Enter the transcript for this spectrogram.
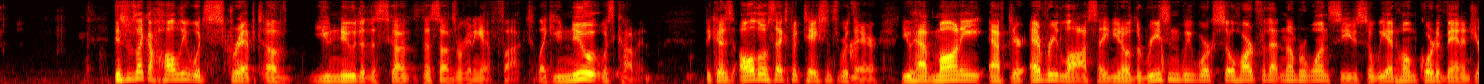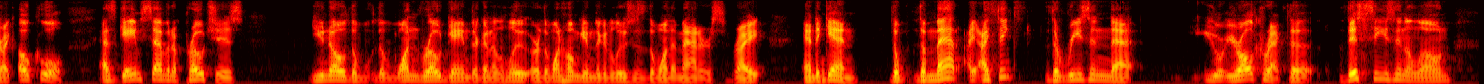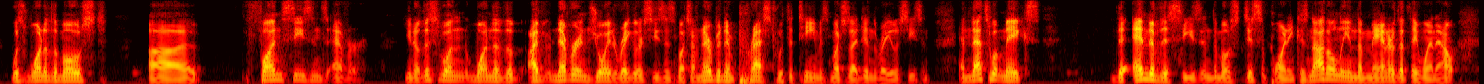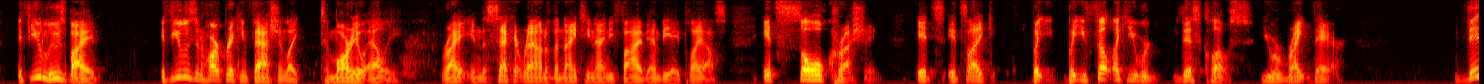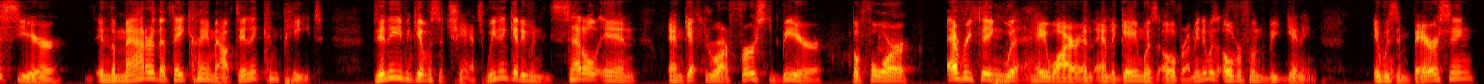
this was like a Hollywood script of you knew that the Suns, the Suns were going to get fucked. Like you knew it was coming because all those expectations were there. You have Monty after every loss saying, you know, the reason we worked so hard for that number 1 seed is so we had home court advantage. You're like, "Oh, cool." As game 7 approaches, you know the the one road game they're going to lose or the one home game they're going to lose is the one that matters, right? And again, the the mat I, I think the reason that you're you're all correct. The this season alone was one of the most uh fun seasons ever. You know, this one one of the I've never enjoyed a regular season as much. I've never been impressed with the team as much as I did in the regular season. And that's what makes the end of this season the most disappointing because not only in the manner that they went out, if you lose by if you lose in heartbreaking fashion like to Mario Elie, right, in the second round of the 1995 NBA playoffs, it's soul crushing. It's it's like but but you felt like you were this close. You were right there. This year, in the matter that they came out, didn't compete, didn't even give us a chance. We didn't get even settle in and get through our first beer before everything went haywire and, and the game was over. I mean, it was over from the beginning. It was embarrassing.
